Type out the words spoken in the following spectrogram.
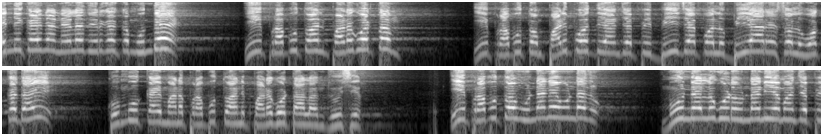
ఎన్నికైనా నెల తిరగక ముందే ఈ ప్రభుత్వాన్ని పడగొడతాం. ఈ ప్రభుత్వం పడిపోద్ది అని చెప్పి బీజేపీ వాళ్ళు బీఆర్ఎస్ వాళ్ళు ఒక్కటై కుమ్ముక్కై మన ప్రభుత్వాన్ని పడగొట్టాలని చూసిరు ఈ ప్రభుత్వం ఉండనే ఉండదు. మూడు నెలలు కూడా ఉండనీయమని చెప్పి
